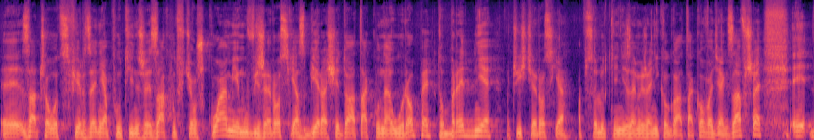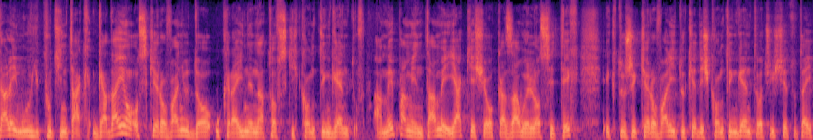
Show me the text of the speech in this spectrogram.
e, zaczął od stwierdzenia Putin, że Zachód wciąż kłamie, mówi, że Rosja zbiera się do ataku na Europę, to brednie. Oczywiście Rosja absolutnie nie zamierza nikogo atakować, jak zawsze. Dalej mówi Putin tak, gadają o skierowaniu do Ukrainy natowskich kontyngentów, a my pamiętamy, jakie się okazały losy tych, y, którzy kierowali tu kiedyś kontyngenty. Oczywiście tutaj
